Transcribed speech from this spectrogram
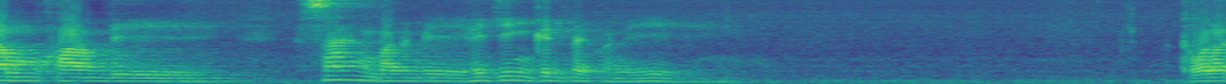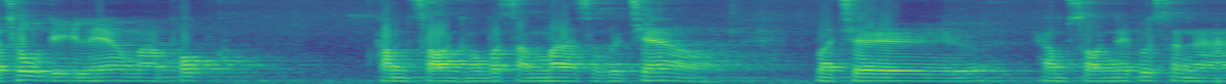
ทำความดีสร้างบารมีให้ยิ่งขึ้นไปกว่านี้ ถเราโชคดีแล้วมาพบคำสอนของพระสัมมาสัมพุทธเจ้า มาเจอคำสอนในพุทธศาสนา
